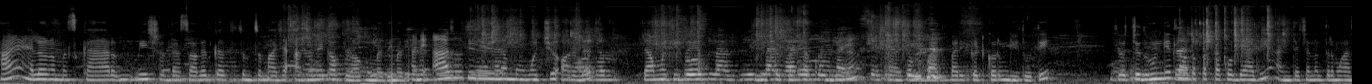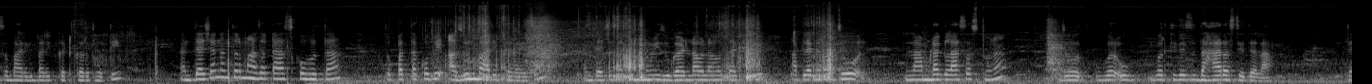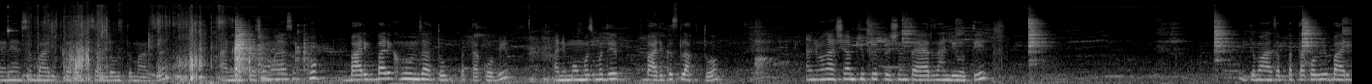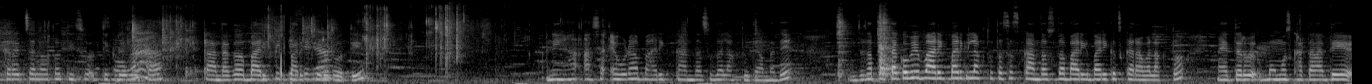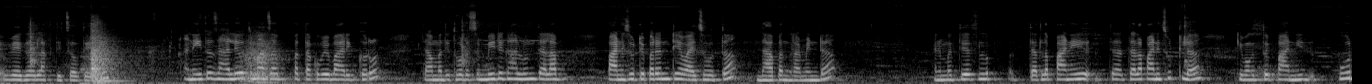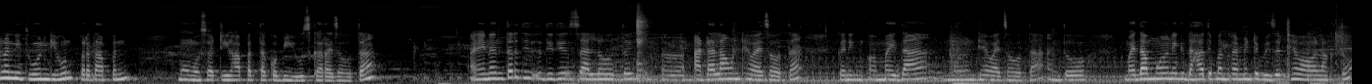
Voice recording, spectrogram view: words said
Hi hello नमस्कार. मी श्रद्धा स्वागत करते तुमचं माझ्या अजून एका ब्लॉगमध्ये. आणि आज होती दिदीला मोमोजची ऑर्डर. त्यामुळे तिथे ना बारीक बारीक कट करून घेत होती. स्वच्छ धुवून घेतला होता पत्ताकोबी आधी आणि त्याच्यानंतर मग असं बारीक बारीक कट करत होती. आणि त्याच्यानंतर माझा टास्क होता तो पत्ताकोबी अजून बारीक करायचा. आणि त्याच्यासाठी मग मी जुगाड लावला होता की आपल्या घरात जो लांबडा ग्लास असतो ना जो वर वरती त्याचं धार असते त्याला त्याने असं बारीक करायचं चाललं होतं माझं. आणि त्याच्यामुळे असं खूप बारीक बारीक होऊन जातो पत्ताकोबी. आणि मोमोजमध्ये बारीकच लागतो. आणि मग अशी आमची प्रिपरेशन तयार झाली होती. इथं माझा पत्ताकोबी बारीक करायचा चालला होता. ती तिकडे होता. कांदा ग बारीक बारीक चिरत होती. आणि हा असा एवढा बारीक कांदासुद्धा लागतो त्यामध्ये. जसा पत्ताकोबी बारीक बारीक लागतो तसंच कांदासुद्धा बारीक बारीकच करावा लागतो. नाहीतर मोमोज खाताना ते वेगळं लागते चव त्याची. आणि इथं झाली होती माझा पत्ताकोबी बारीक करून. त्यामध्ये थोडंसं मीठ घालून त्याला पाणी सुटेपर्यंत ठेवायचं होतं दहा पंधरा मिनटं. आणि मग त्यातलं त्यातलं पाणी त्या त्याला पाणी सुटलं की मग ते पाणी पूर्ण निथवून घेऊन परत आपण मोमोसाठी हा पत्ताकोबी यूज करायचा होता. आणि नंतर दि दिदीचं चाललं होतं आटा लावून ठेवायचा होता. कणिक मैदा मळून ठेवायचा होता. आणि तो मैदा मळून एक दहा ते पंधरा मिनटं भिजत ठेवावा लागतो.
